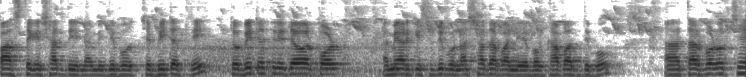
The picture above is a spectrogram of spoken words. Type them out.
পাঁচ থেকে সাত দিন আমি দেবো হচ্ছে বিটা থ্রি তো বিটা থ্রি দেওয়ার পর আমি আর কিছু দিব না, সাদা পানি এবং খাবার দেব। তারপর হচ্ছে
